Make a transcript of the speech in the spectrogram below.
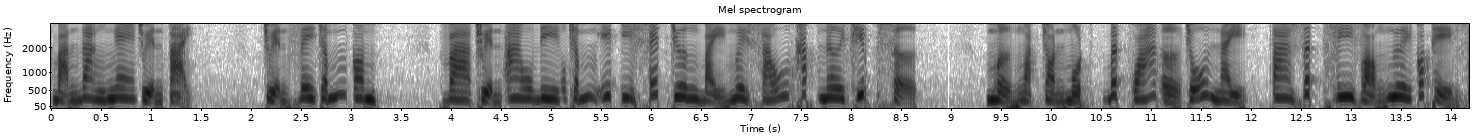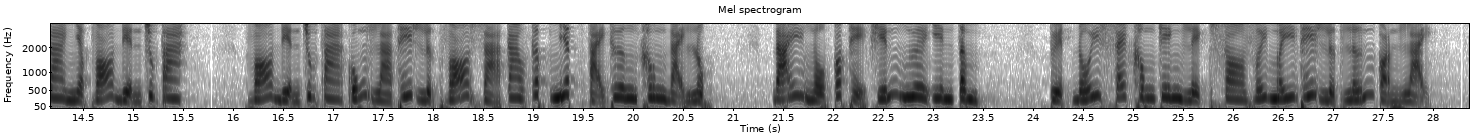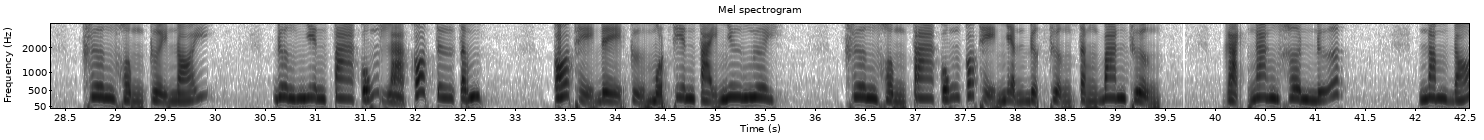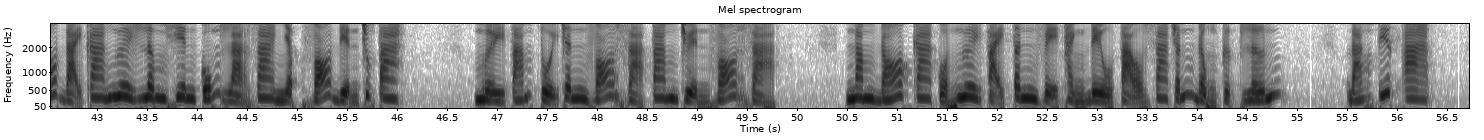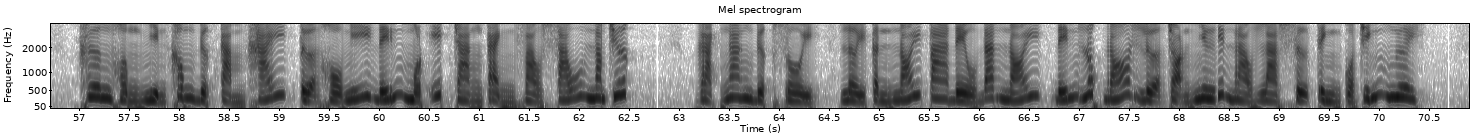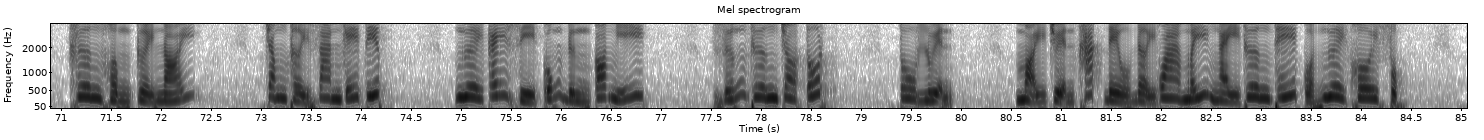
Các bạn đang nghe chuyện tại chuyện v.com và chuyện Audi.xyz chương 76 khắp nơi khiếp sợ. Mở ngoặc tròn một, bất quá ở chỗ này, ta rất hy vọng ngươi có thể gia nhập võ điện chúng ta. Võ điện chúng ta cũng là thế lực võ giả cao cấp nhất tại thương không đại lục. Đãi ngộ có thể khiến ngươi yên tâm. Tuyệt đối sẽ không chênh lệch so với mấy thế lực lớn còn lại. Khương Hồng cười nói. Đương nhiên ta cũng là có tư tâm. Có thể đề cử một thiên tài như ngươi. Khương Hồng ta cũng có thể nhận được thượng tầng ban thưởng. Gạch ngang hơn nữa. Năm đó đại ca ngươi Lâm Hiên cũng là gia nhập võ điện chúng ta. 18 tuổi chân võ giả, tam chuyển võ giả. Năm đó ca của ngươi tại Tân Vệ Thành đều tạo ra chấn động cực lớn. Đáng tiếc a Khương Hồng nhìn không được cảm khái tựa hồ nghĩ đến một ít tràng cảnh vào 6 năm trước. Gạch ngang được rồi, lời cần nói ta đều đã nói, đến lúc đó lựa chọn như thế nào là sự tình của chính ngươi. Khương Hồng cười nói, trong thời gian kế tiếp, ngươi cái gì cũng đừng có nghĩ. Dưỡng thương cho tốt, tu luyện. Mọi chuyện khác đều đợi qua mấy ngày thương thế của ngươi khôi phục.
